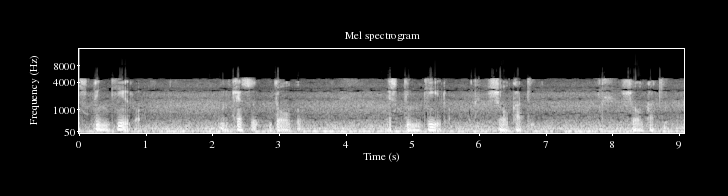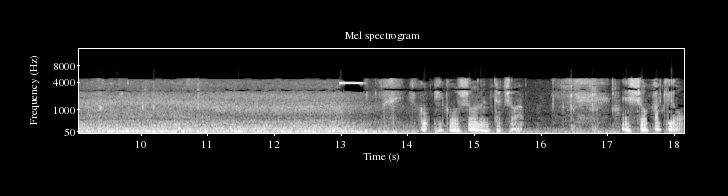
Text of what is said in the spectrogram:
エスティンギーロ。消す道具。エスティンギーロ。消火器。消火器。飛行少年たちは消火器を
